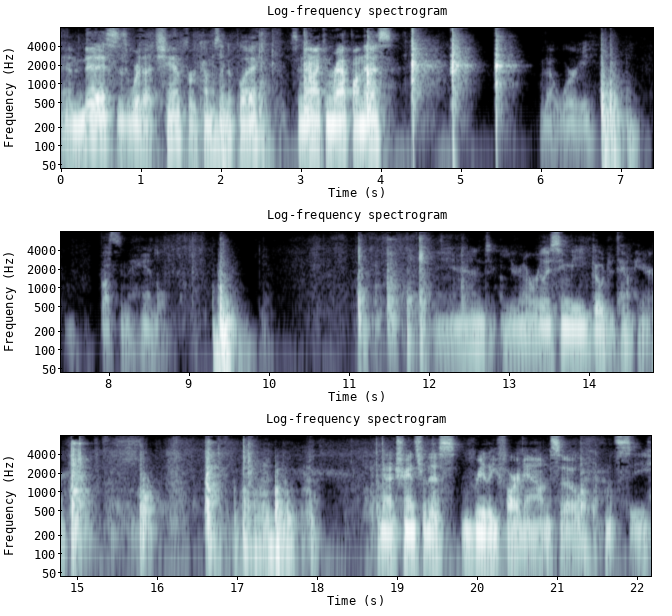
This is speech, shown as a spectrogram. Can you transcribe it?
And this is where that chamfer comes into play. So now I can wrap on this without worry, busting the handle. And you're gonna really see me go to town here. I'm gonna transfer this really far down. So let's see.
